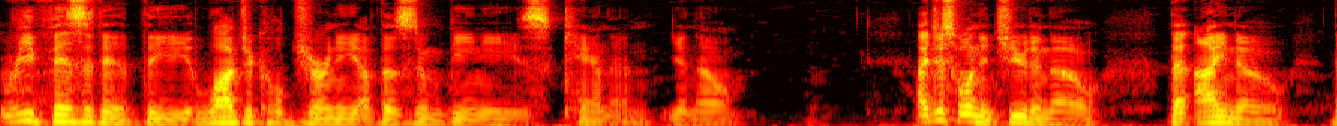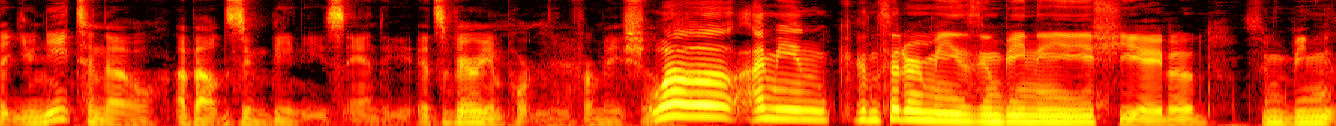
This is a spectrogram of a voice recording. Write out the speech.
revisited the logical journey of the Zoombinis canon, you know. I just wanted you to know that I know that you need to know about Zoombinis, Andy. It's very important information. Well, I mean, consider me Zoombini initiated. Zoombini,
